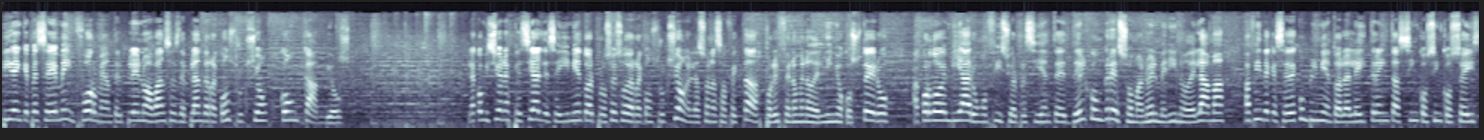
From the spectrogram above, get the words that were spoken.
piden que PCM informe ante el Pleno avances de plan de reconstrucción con cambios. La Comisión Especial de Seguimiento al Proceso de Reconstrucción en las zonas afectadas por el fenómeno del niño costero acordó enviar un oficio al presidente del Congreso, Manuel Merino de Lama, a fin de que se dé cumplimiento a la Ley 30556,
